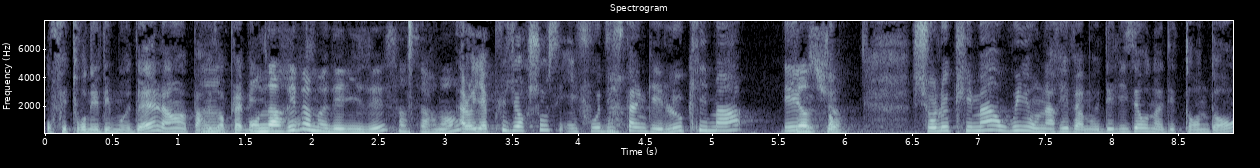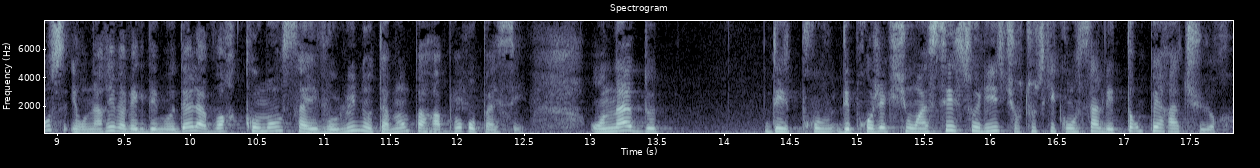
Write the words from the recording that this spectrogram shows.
on fait tourner des modèles, hein, par mhm. exemple. on arrive à modéliser, sincèrement Alors, il y a plusieurs choses. Il faut distinguer le climat et Bien le sûr. temps. Sur le climat, oui, on arrive à modéliser, on a des tendances et on arrive avec des modèles à voir comment ça évolue, notamment par rapport au passé. On a des, des projections assez solides sur tout ce qui concerne les températures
